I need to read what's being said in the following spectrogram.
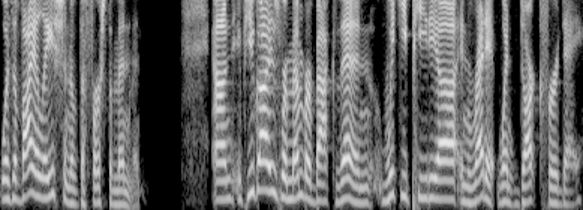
was a violation of the First Amendment. And if you guys remember back then, Wikipedia and Reddit went dark for a day.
